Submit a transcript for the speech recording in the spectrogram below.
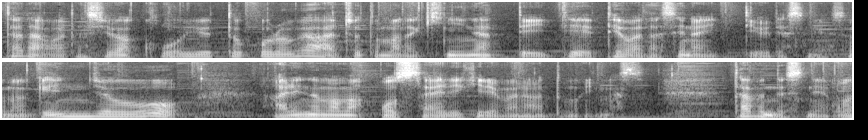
ただ私はこういうところがちょっとまだ気になっていて手は出せないっていうですねその現状をありのままお伝えできればなと思います。多分ですね同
